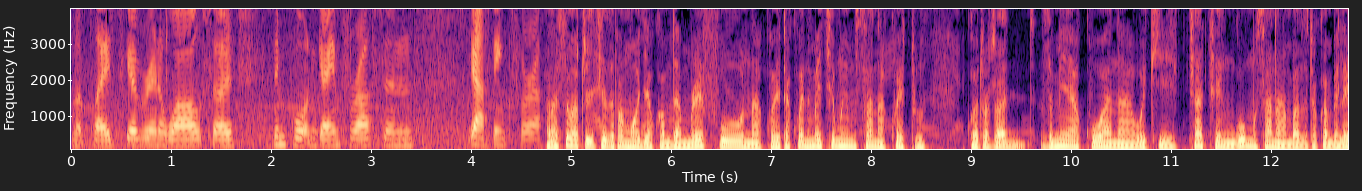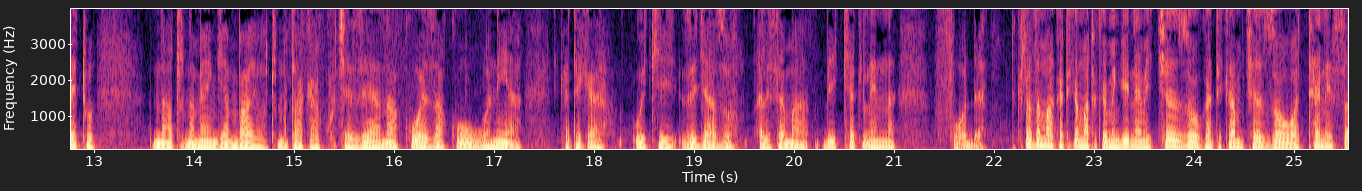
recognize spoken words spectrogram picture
haven't played together in a while, so it's an important game for us and yeah, I think for us. Anasema tujacheza pamoja kwa muda mrefu, na kwa itakuwa ni mechi muhimu sana kwetu, kwa tunatazamia kuwa na wiki chache ngumu sana ambazo zitakuwa mbele yetu, na tuna mengi ambayo tunataka kuchezea na kuweza kuwania katika wiki zijazo, alisema Bi Caitlin Ford. Tukitazama katika matokeo mengine ya michezo, katika mchezo wa tenis,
